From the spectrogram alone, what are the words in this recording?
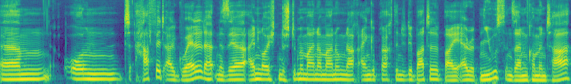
Ähm, und Hafid Al-Guel, der hat eine sehr einleuchtende Stimme meiner Meinung nach eingebracht in die Debatte bei Arab News in seinem Kommentar.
